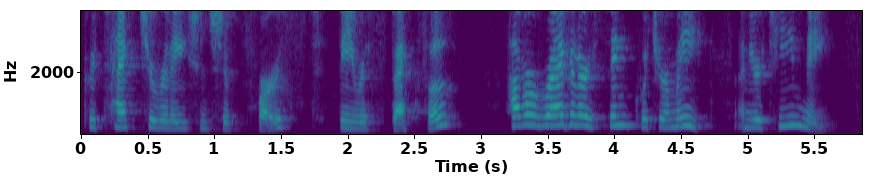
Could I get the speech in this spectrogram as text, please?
protect your relationship first, be respectful, have a regular sync with your mates and your teammates.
